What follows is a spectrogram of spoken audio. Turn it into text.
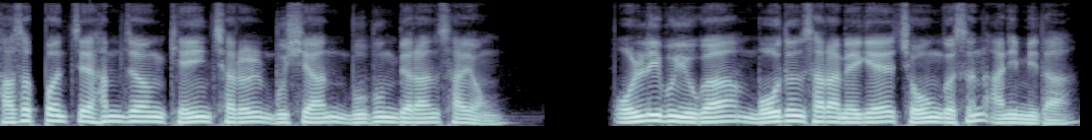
다섯 번째 함정 개인차를 무시한 무분별한 사용. 올리브유가 모든 사람에게 좋은 것은 아닙니다.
